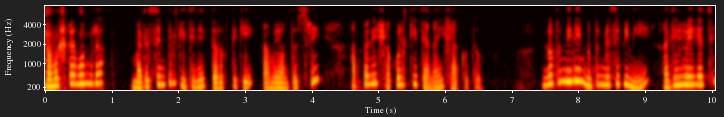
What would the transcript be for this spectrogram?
নমস্কার বন্ধুরা মাদার সিম্পল কিচেনের তরফ থেকে আমি অন্তশ্রী আপনাদের সকলকে জানাই স্বাগত। নতুন দিনের নতুন রেসিপি নিয়ে হাজির হয়ে গেছি।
